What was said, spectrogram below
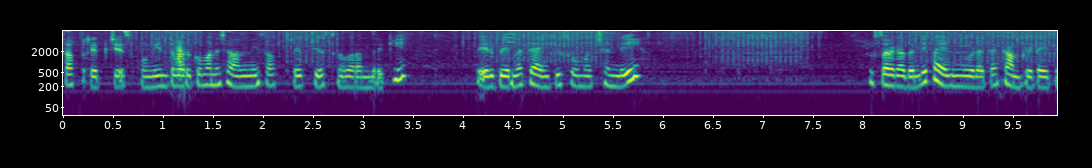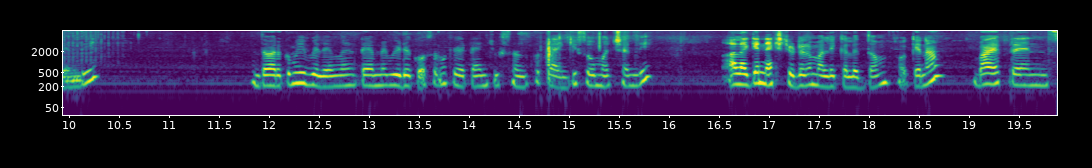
సబ్స్క్రైబ్ చేసుకోండి. ఇంతవరకు మన ఛానల్ని సబ్స్క్రైబ్ చేస్తున్న వారందరికీ పేరు పేరున థ్యాంక్ యూ సో మచ్ అండి. చూస్తారు కదండి పైపింగ్ కూడా అయితే కంప్లీట్ అయిపోయింది. ఇంతవరకు మీ విలువైన టైంలో వీడియో కోసం కేటాయించి చూసినందుకు థ్యాంక్ యూ సో మచ్ అండి. అలాగే నెక్స్ట్ వీడియోలో మళ్ళీ కలుద్దాం ఓకేనా? బాయ్ ఫ్రెండ్స్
